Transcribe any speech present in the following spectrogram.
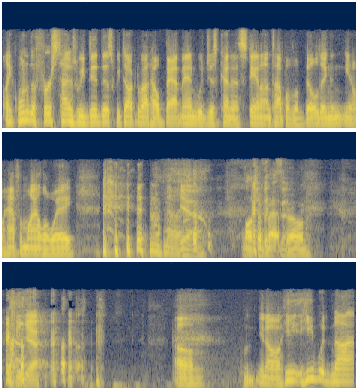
like one of the first times we did this, we talked about how Batman would just kind of stand on top of a building, you know, half a mile away. And, uh, Yeah. launch a bat so. drone. yeah. um, you know, he he would not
